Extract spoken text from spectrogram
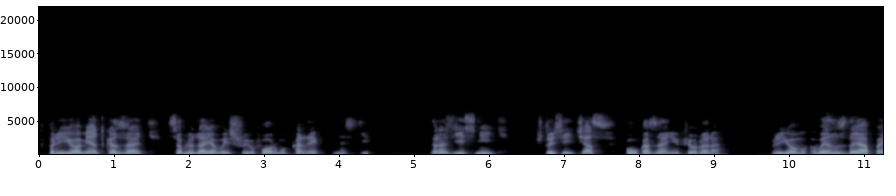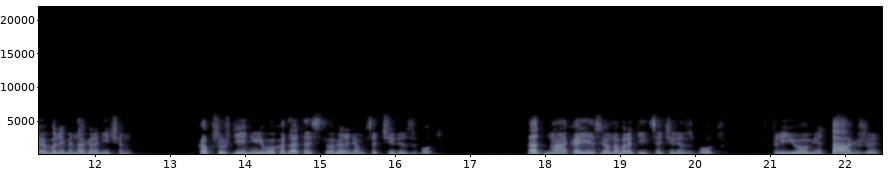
В приеме отказать, соблюдая высшую форму корректности. Разъяснить, что сейчас, по указанию фюрера, прием в НСДАП временно ограничен. К обсуждению его ходатайства вернемся через год. Однако, если он обратится через год, в приеме также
